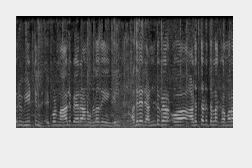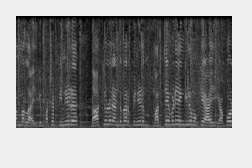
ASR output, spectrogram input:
ഒരു വീട്ടിൽ ഇപ്പോൾ നാല് പേരാണ് ഉള്ളത് എങ്കിൽ അതിലെ രണ്ടുപേർ പേർ അടുത്തടുത്തുള്ള ക്രമനമ്പറിലായിരിക്കും പക്ഷേ പിന്നീട് ബാക്കിയുള്ള രണ്ടുപേർ പിന്നീട് മറ്റെവിടെയെങ്കിലും ഒക്കെ ആയിരിക്കും. അപ്പോൾ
